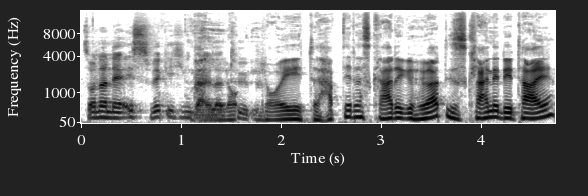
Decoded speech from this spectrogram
sondern der ist wirklich ein geiler Le Typ. Leute, habt ihr das gerade gehört? Dieses kleine Detail?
